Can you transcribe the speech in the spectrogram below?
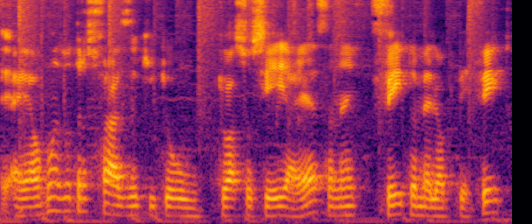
É, algumas outras frases aqui que eu, que eu associei a essa, né? Feito é melhor que perfeito.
